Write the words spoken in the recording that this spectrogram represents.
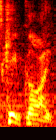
Keep going.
